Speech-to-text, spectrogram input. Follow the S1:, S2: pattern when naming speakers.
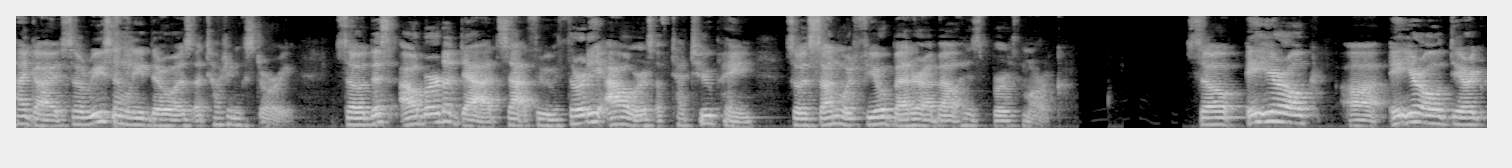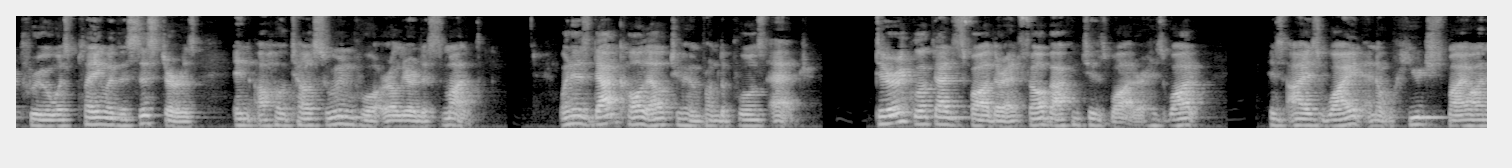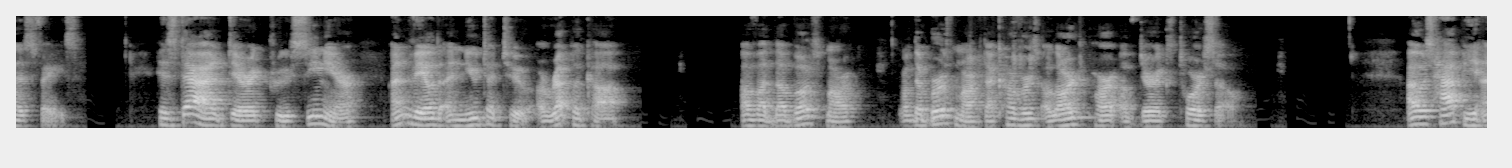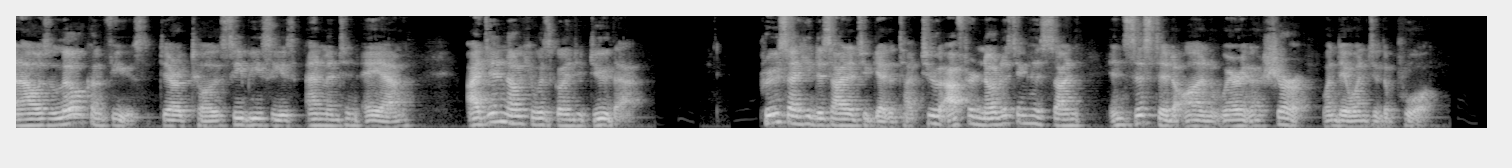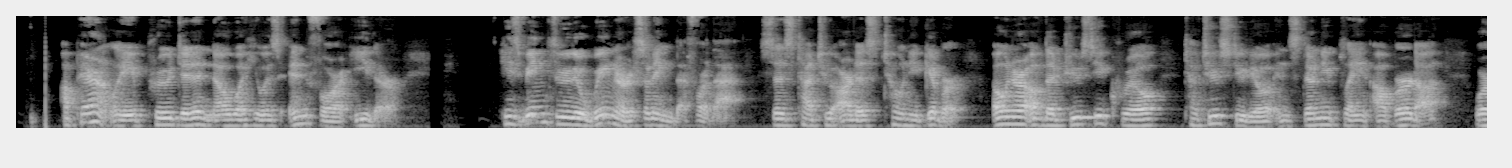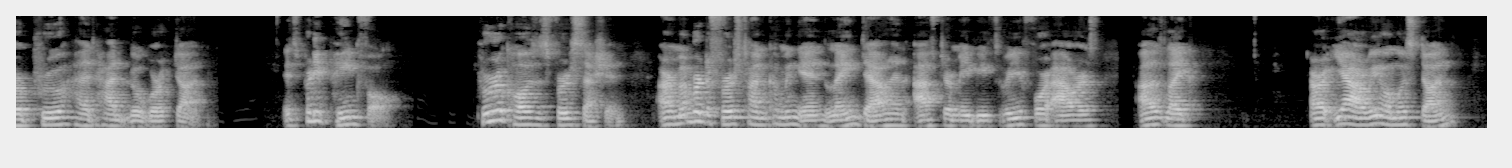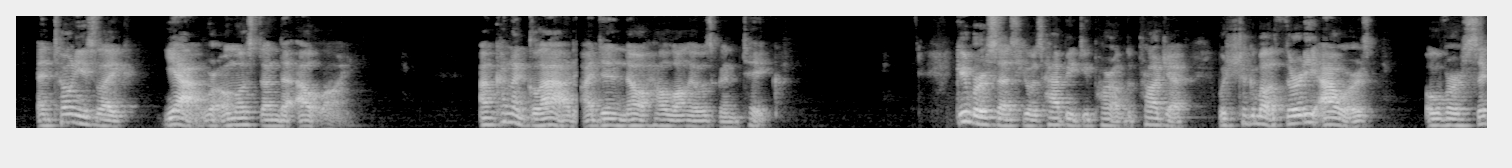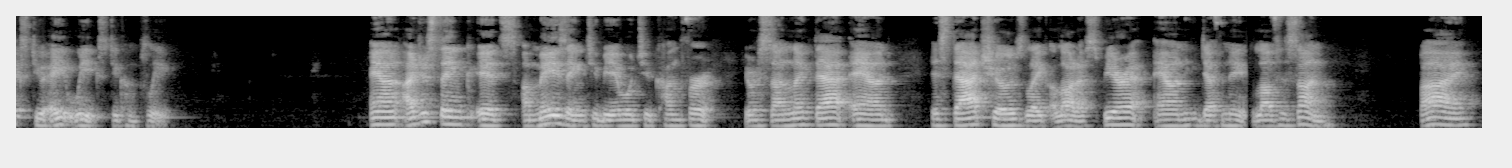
S1: Hi guys, so recently there was a touching story. So this Alberta dad sat through 30 hours of tattoo pain so his son would feel better about his birthmark. So eight-year-old uh, eight-year-old Derek Prue was playing with his sisters in a hotel swimming pool earlier this month when his dad called out to him from the pool's edge. Derek looked at his father and fell back into his water, his, wa- his eyes wide and a huge smile on his face. His dad, Derek Prue Sr., unveiled a new tattoo, a replica of a, the birthmark of the birthmark that covers a large part of Derek's torso. I was happy and I was a little confused, Derek told CBC's Edmonton AM. I didn't know he was going to do that. Prue said he decided to get a tattoo after noticing his son insisted on wearing a shirt when they went to the pool. Apparently, Prue didn't know what he was in for either. He's been through the wringer studying for that, says tattoo artist Tony Gibbert, owner of the Juicy Quill tattoo studio in Stony Plain, Alberta, where Prue had had the work done. It's pretty painful. Prue recalls his first session. I remember the first time coming in, laying down, and after maybe three or four hours, I was like, are, yeah, are we almost done? And Tony's like, yeah, we're almost done the outline. I'm kind of glad I didn't know how long it was going to take. Gibbert says he was happy to be part of the project, which took about 30 hours over six to eight weeks to complete. And I just think it's amazing to be able to comfort your son like that. And his dad shows like a lot of spirit and he definitely loves his son. Bye.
